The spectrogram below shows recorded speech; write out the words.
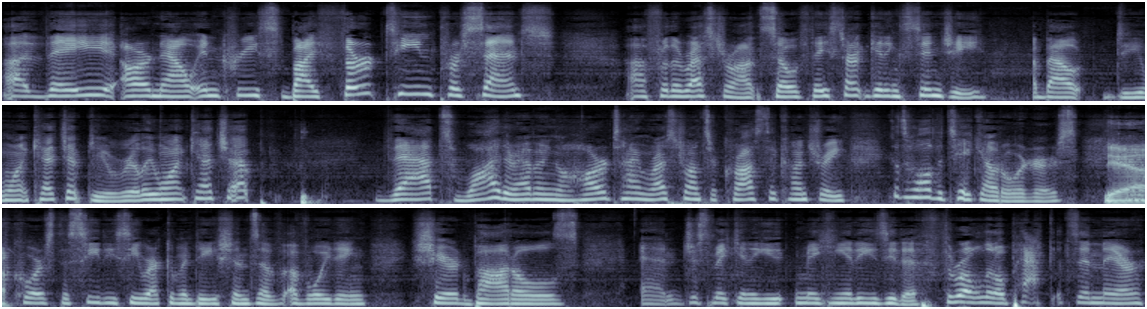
Uh, they are now increased by 13% uh, for the restaurant. So if they start getting stingy about, do you want ketchup? Do you really want ketchup? That's why they're having a hard time restaurants across the country because of all the takeout orders. Yeah. And of course, the CDC recommendations of avoiding shared bottles and just making it, making it easy to throw little packets in there.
